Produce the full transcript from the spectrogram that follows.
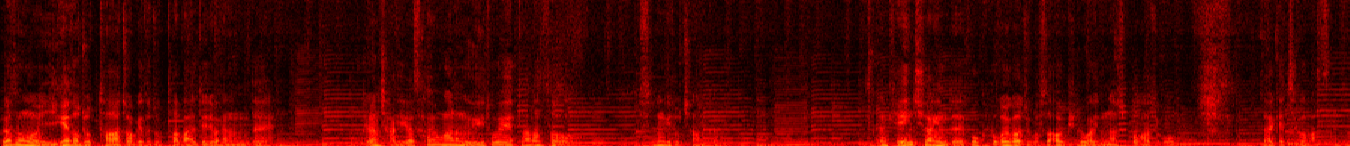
그래서 뭐 이게 더 좋다 저게 더 좋다 말들이 많은데 그냥 자기가 사용하는 의도에 따라서 쓰는 게 좋지 않을까요? 그냥 개인 취향인데 꼭 그걸 가지고 싸울 필요가 있나 싶어가지고 짧게 찍어봤습니다.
